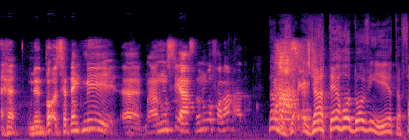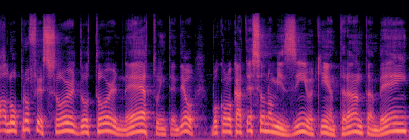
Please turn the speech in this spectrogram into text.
Você tem que me é, anunciar, senão eu não vou falar nada. Não, ah, já, já, até rodou a vinheta. Falou professor, doutor Neto, entendeu? Vou colocar até seu nomezinho aqui entrando também.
